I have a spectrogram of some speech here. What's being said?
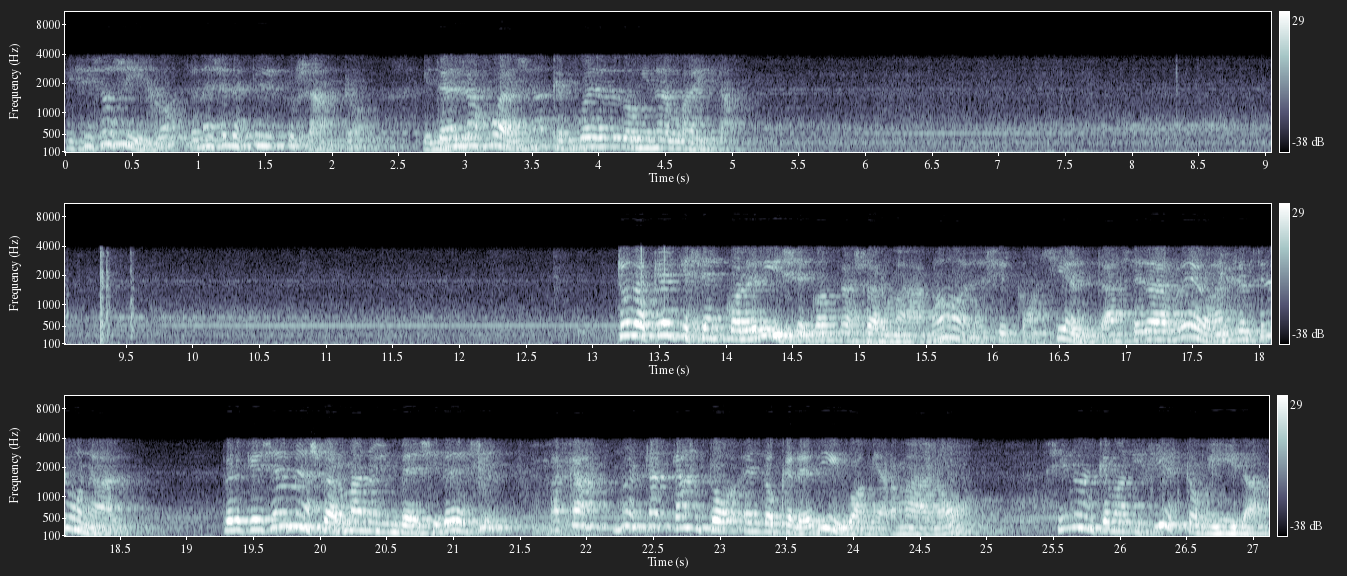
Y si sos hijo, tenés el Espíritu Santo y tenés la fuerza que puede dominar la ira. Todo aquel que se encolerice contra su hermano, es decir, consienta, será reo ante el tribunal. Pero que llame a su hermano imbécil, es decir, acá no está tanto en lo que le digo a mi hermano, sino en que manifiesto mi ira.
